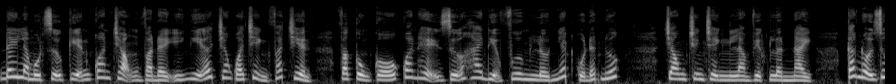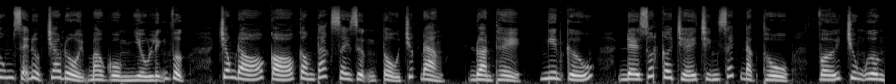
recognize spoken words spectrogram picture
Đây là một sự kiện quan trọng và đầy ý nghĩa trong quá trình phát triển và củng cố quan hệ giữa hai địa phương lớn nhất của đất nước. Trong chương trình làm việc lần này, các nội dung sẽ được trao đổi bao gồm nhiều lĩnh vực, trong đó có công tác xây dựng tổ chức đảng, đoàn thể, nghiên cứu, đề xuất cơ chế chính sách đặc thù với Trung ương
